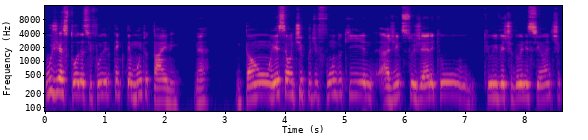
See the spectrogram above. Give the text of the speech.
o gestor desse fundo ele tem que ter muito timing, né? Então, esse é um tipo de fundo que a gente sugere que o, que o investidor iniciante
